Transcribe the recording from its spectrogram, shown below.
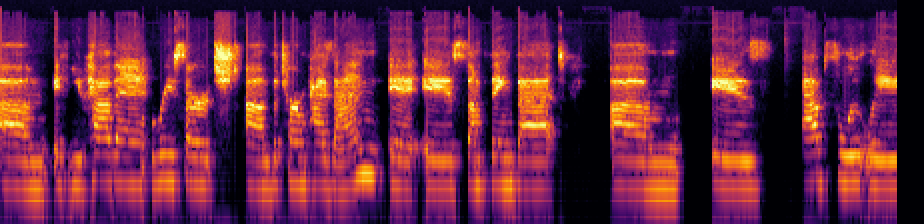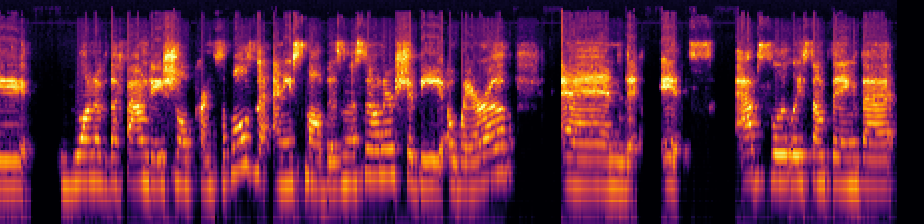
Um, if you haven't researched um, the term Kaizen, it is something that um, is absolutely one of the foundational principles that any small business owner should be aware of. And it's absolutely something that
